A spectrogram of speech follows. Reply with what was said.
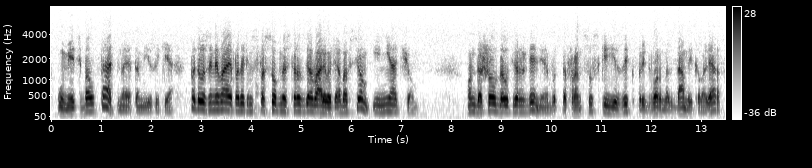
— уметь болтать на этом языке, подразумевая под этим способность разговаривать обо всем и ни о чем. Он дошел до утверждения, будто французский язык придворных дам и кавалеров —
